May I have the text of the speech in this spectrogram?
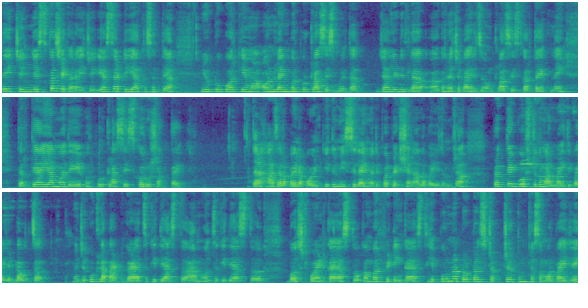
ते चेंजेस कसे करायचे? यासाठी आता सध्या यूट्यूबवर किंवा ऑनलाईन भरपूर क्लासेस मिळतात. ज्या लेडीजला घराच्या बाहेर जाऊन क्लासेस करता येत नाही तर त्या यामध्ये भरपूर क्लासेस करू शकताय. तर हा झाला पहिला पॉईंट की तुम्ही सिलाईमध्ये परफेक्शन आलं पाहिजे तुमच्या. प्रत्येक गोष्ट तुम्हाला माहिती पाहिजे ब्लाऊजचा म्हणजे कुठला पार्ट गळ्याचं किती असतं आर्महोलचं किती असतं बस्ट पॉईंट काय असतो कंबर फिटिंग काय असते हे पूर्ण टोटल स्ट्रक्चर तुमच्यासमोर पाहिजे.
